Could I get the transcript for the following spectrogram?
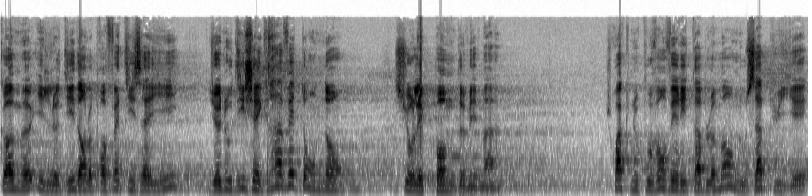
Comme il le dit dans le prophète Isaïe, Dieu nous dit, j'ai gravé ton nom sur les paumes de mes mains. Je crois que nous pouvons véritablement nous appuyer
